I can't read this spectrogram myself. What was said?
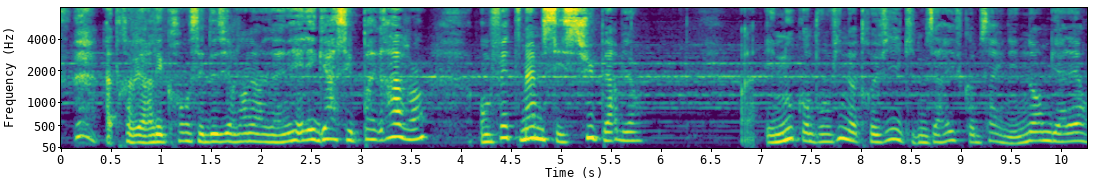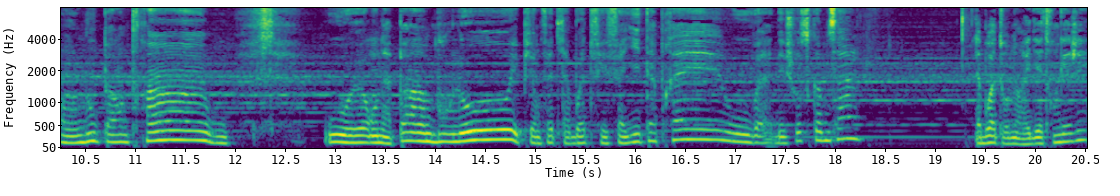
à travers l'écran ces deux Irlandais en eh, les gars, c'est pas grave. Hein. En fait, même, c'est super bien. Et nous, quand on vit notre vie et qu'il nous arrive comme ça une énorme galère, on loupe un train ou, euh, on n'a pas un boulot et puis en fait la boîte fait faillite après ou des choses comme ça. La boîte, on aurait dû être engagé.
